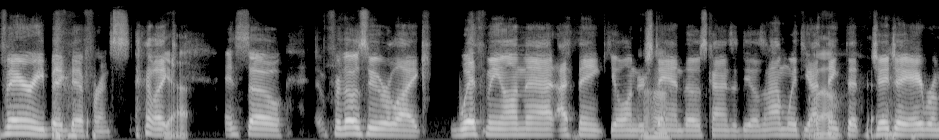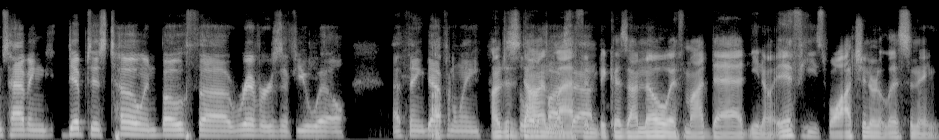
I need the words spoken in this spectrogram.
very big difference. like, yeah. and so for those who are like with me on that, I think Uh-huh. you'll understand those kinds of deals. And I'm with you. I think that JJ Abrams having dipped his toe in both uh, rivers, if you will, I think definitely. I'm just dying laughing that. because I know if my dad, you know, if he's watching or listening,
